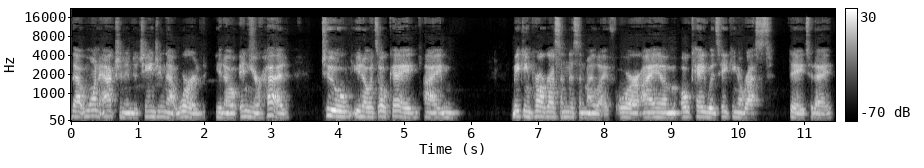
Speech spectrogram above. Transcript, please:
that one action into changing that word, you know, in your head to, you know, it's okay. I'm making progress in this in my life, or I am okay with taking a rest day today.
